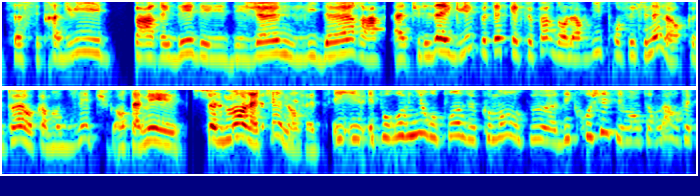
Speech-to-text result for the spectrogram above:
ça s'est traduit par aider des, jeunes leaders à, tu les as aiguillés peut-être quelque part dans leur vie professionnelle alors que toi comme on disait tu entamais seulement la tienne en fait et, pour revenir au point de comment on peut euh, décrocher ces mentors là en fait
